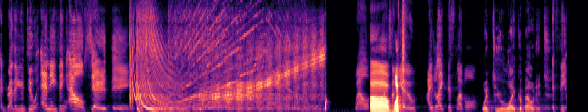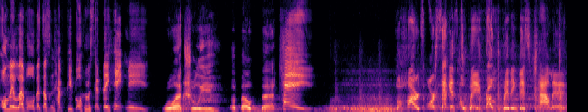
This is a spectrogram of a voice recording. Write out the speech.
I'd rather you do anything else, you well, Uh, what? You, I like this level. What do you like about it? It's the only level that doesn't have people who said they hate me. Well, actually, about that. Hey! The Hearts are seconds away from winning this challenge.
